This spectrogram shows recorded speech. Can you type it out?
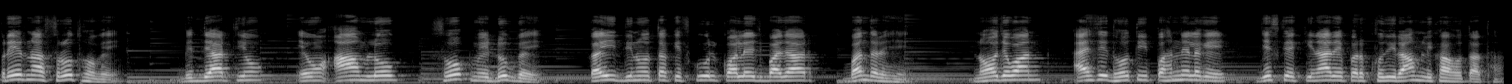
प्रेरणा स्रोत हो गए। विद्यार्थियों एवं आम लोग शोक में डूब गए। कई दिनों तक स्कूल, कॉलेज, बाज़ार बंद रहे। नौजवान ऐसे धोती पहनने लगे जिसके किनारे पर खुदीराम लिखा होता था।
